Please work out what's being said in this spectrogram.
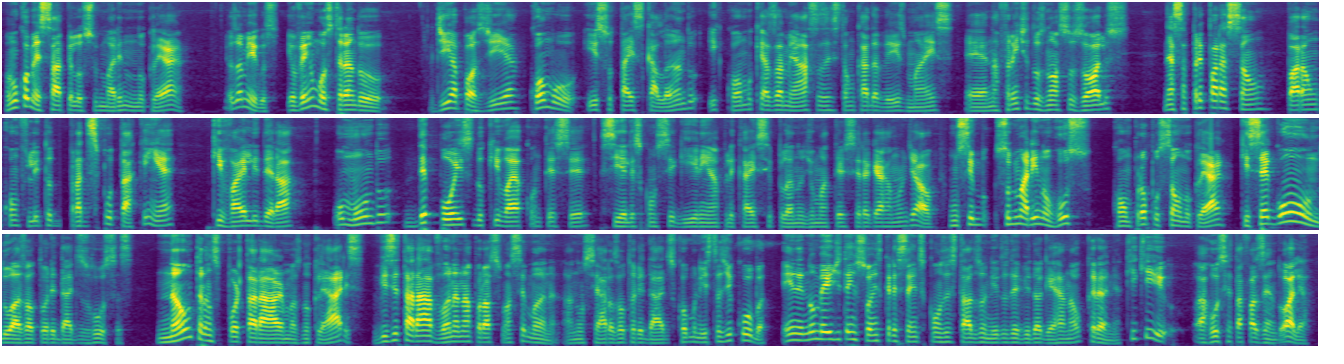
Vamos começar pelo submarino nuclear? Meus amigos, eu venho mostrando dia após dia como isso está escalando e como que as ameaças estão cada vez mais é, na frente dos nossos olhos nessa preparação para um conflito para disputar quem é que vai liderar o mundo depois do que vai acontecer se eles conseguirem aplicar esse plano de uma terceira guerra mundial. Um submarino russo com propulsão nuclear, que segundo as autoridades russas não transportará armas nucleares, visitará Havana na próxima semana, anunciaram as autoridades comunistas de Cuba, no meio de tensões crescentes com os Estados Unidos devido à guerra na Ucrânia. O que, que a Rússia está fazendo? Olha,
